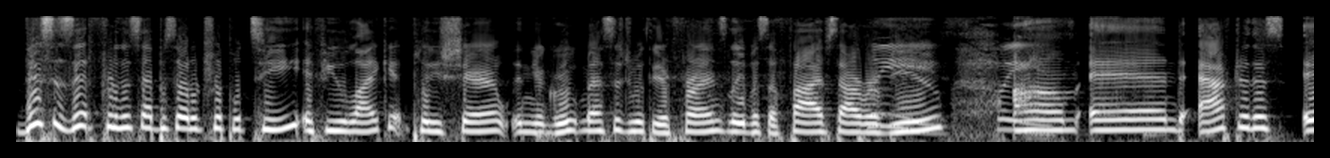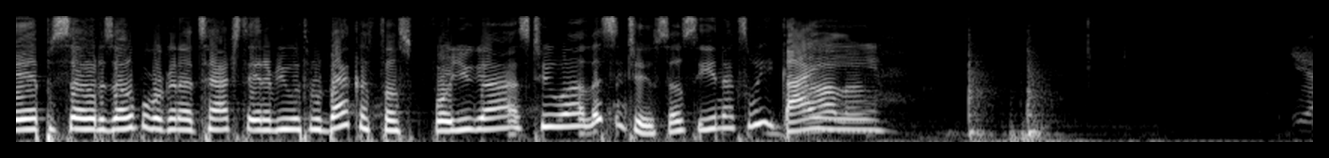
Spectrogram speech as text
this is it for this episode of Triple T. If you like it, please share it in your group message with your friends. Leave us a five star review. Please, please. Um, and after this episode is over, we're gonna attach the interview with Rebecca for, for you guys to uh, listen to. So see you next week. Bye. Holla. Yeah,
